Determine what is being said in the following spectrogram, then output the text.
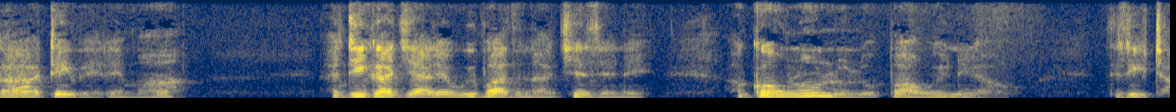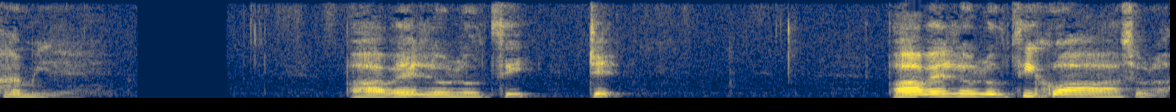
ကားအတိတ်ပဲထဲမှာအဓိကကြတဲ့ဝိပဿနာကျင့်စဉ်တွေအကုန်လုံးလိုလိုပါဝင်နေတာကိုသတိထားမိတယ်။ဘာပဲလို့လို့သိတစ် ဘာပဲလို့လို့သိကွာဆိုတာ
